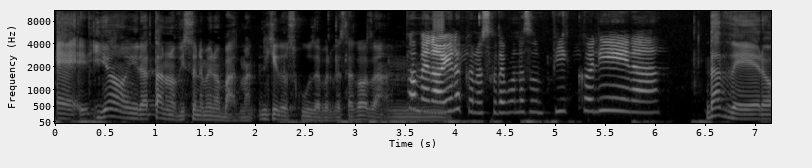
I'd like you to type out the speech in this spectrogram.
Eh, io in realtà non ho visto nemmeno Batman. Vi chiedo scusa per questa cosa. Mm. Come no? Io la conosco da quando sono piccolina. Davvero?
